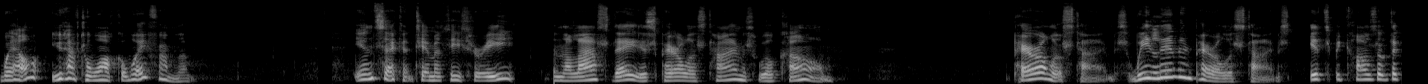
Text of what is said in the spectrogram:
Well, you have to walk away from them. In 2 Timothy 3, in the last days, perilous times will come. Perilous times. We live in perilous times. It's because of the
